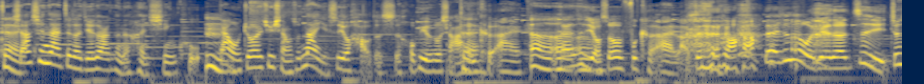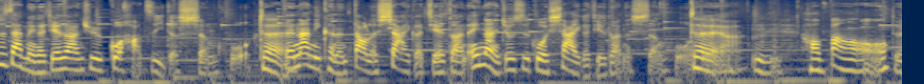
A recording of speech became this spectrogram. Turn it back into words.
对，像现在这个阶段可能很辛苦，但我就会去想说，那也是有好的时候，譬如说小孩很可爱，嗯嗯，但是有时候不可爱了，对 对，就是我觉得自己就是在每个阶段去过好自己的生活。对对，那你可能到了下一个阶段，哎，那你就是过下一个阶段的生活。对啊，嗯，好棒哦。对，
